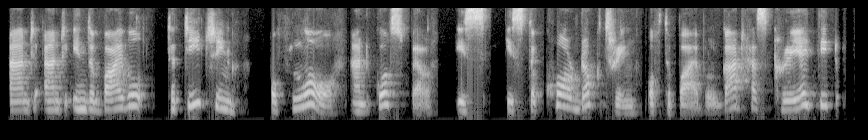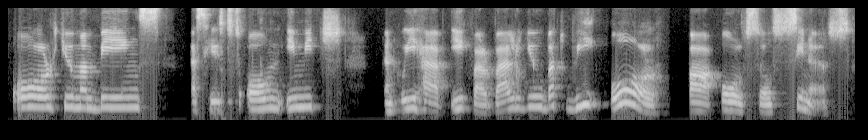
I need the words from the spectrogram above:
And, and in the Bible, the teaching of law and gospel is, is the core doctrine of the Bible. God has created all human beings as his own image, and we have equal value, but we all are also sinners.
